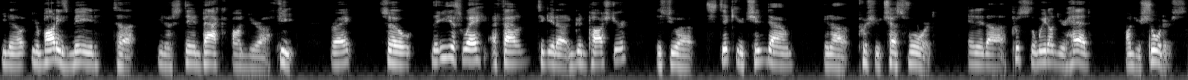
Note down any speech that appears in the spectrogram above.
you know, your body's made to, you know, stand back on your uh, feet, right? So, the easiest way I found to get a good posture is to uh, stick your chin down and uh, push your chest forward. And it uh, puts the weight on your head on your shoulders.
